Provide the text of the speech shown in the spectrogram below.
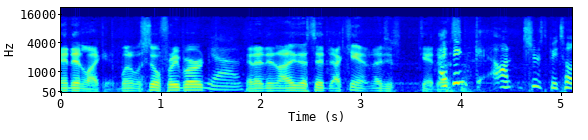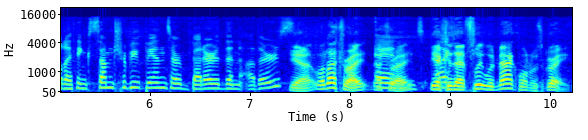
and didn't like it when it was still Freebird. Yeah. and I didn't. I, I said I can't. I just can't do I think, on, truth be told, I think some tribute bands are better than others. Yeah, well, that's right. That's right. Yeah, because that Fleetwood Mac one was great.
